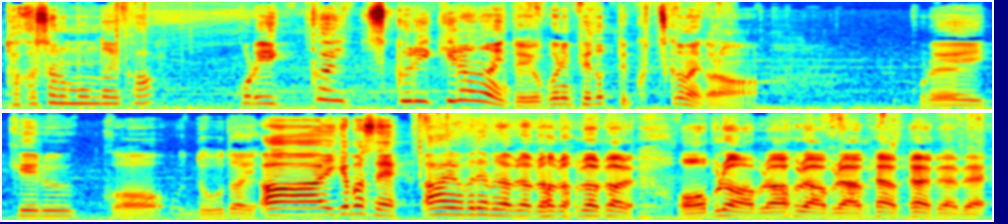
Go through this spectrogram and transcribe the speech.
高さの問題か？これ一回作りきらないと横にペタってくっつかないかな？これいけるか？土台。ああいけますね。ああやばいやばいやばいやばいやばい危ない危ない危ない。危ない危ない危ない危ない危ない。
